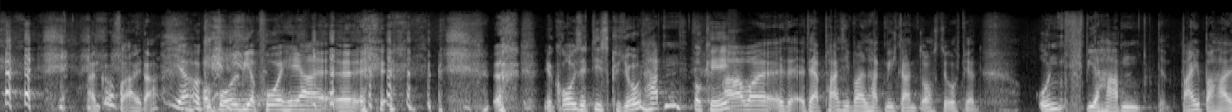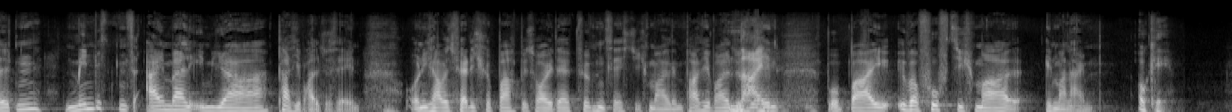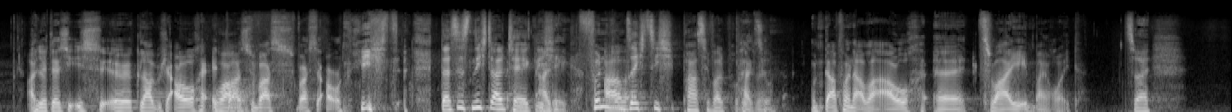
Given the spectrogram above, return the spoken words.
am Karfreitag. Ja, okay. Obwohl wir vorher äh, eine große Diskussion hatten. Okay. Aber der Passival hat mich dann doch so gespielt. Und wir haben beibehalten, mindestens einmal im Jahr Passival zu sehen. Und ich habe es fertiggebracht, bis heute 65 Mal den Passival zu Nein. sehen, wobei über 50 Mal in Mannheim. Okay. Also das ist, äh, glaube ich, auch etwas, was, was auch nicht Das ist nicht alltäglich. Alltäglich. 65 Parsival-Produktionen. Und davon aber auch äh, zwei in Bayreuth. Zwei.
